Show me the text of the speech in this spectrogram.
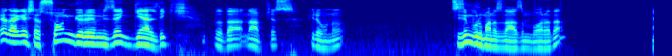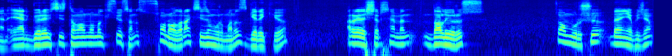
Evet arkadaşlar son görevimize geldik. Burada da ne yapacağız? Firavun'u sizin vurmanız lazım bu arada. Yani eğer görevsiz tamamlamak istiyorsanız son olarak sizin vurmanız gerekiyor. Arkadaşlar hemen dalıyoruz. Son vuruşu ben yapacağım.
